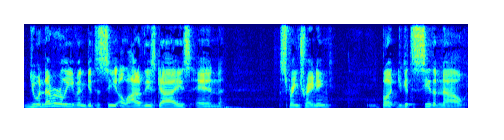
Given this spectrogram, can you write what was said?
you would never really even get to see a lot of these guys in spring training, but you get to see them now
